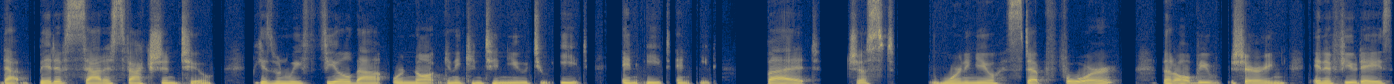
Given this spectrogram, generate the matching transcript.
that bit of satisfaction too. Because when we feel that, we're not going to continue to eat and eat and eat. But just warning you, step four that I'll be sharing in a few days,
